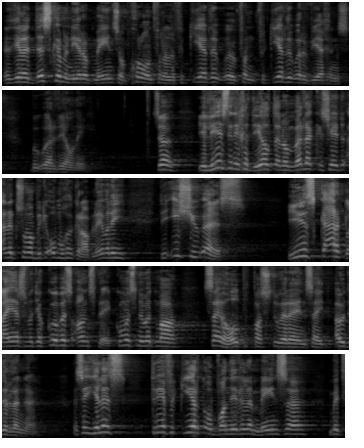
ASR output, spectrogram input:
dat jy hulle diskrimineer op mense op grond van hulle verkeerde van verkeerde oorwegings beoordeel nie. So, jy lees hierdie gedeelte en onmiddellik as jy eintlik sommer 'n bietjie omgekrap, nê, want die die issue is hier is kerkleiers wat Jakobus aanspreek. Kom ons noem dit maar sy hulppastore en sy ouderlinge. Hy sê julle is tree verkeerd op wanneer hulle mense met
